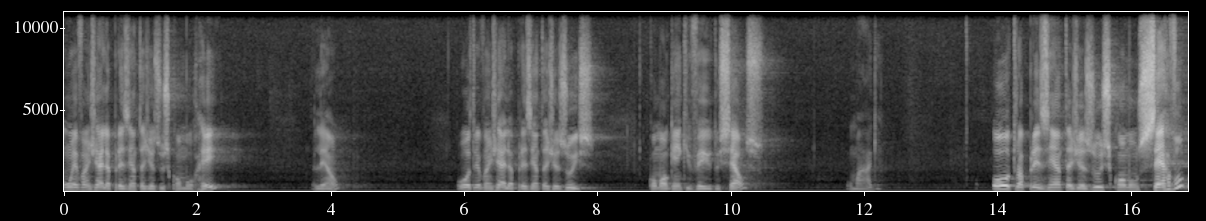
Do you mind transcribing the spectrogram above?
Um evangelho apresenta Jesus como rei, leão. Outro evangelho apresenta Jesus como alguém que veio dos céus, uma águia. Outro apresenta Jesus como um servo,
